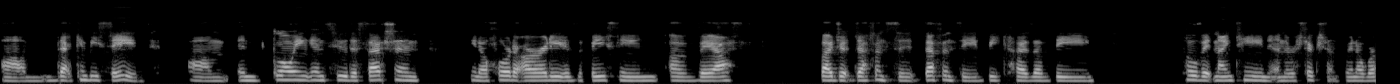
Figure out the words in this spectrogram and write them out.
um, that can be saved. Um, and going into the session, you know, Florida already is facing a vast budget deficit deficit because of the COVID nineteen and the restrictions. We know we're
